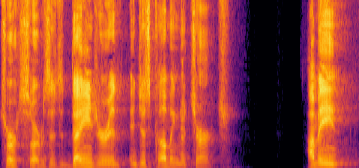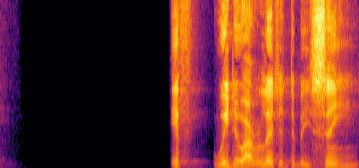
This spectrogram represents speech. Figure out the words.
church service, it's a danger in, in just coming to church. I mean, if we do our religion to be seen,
